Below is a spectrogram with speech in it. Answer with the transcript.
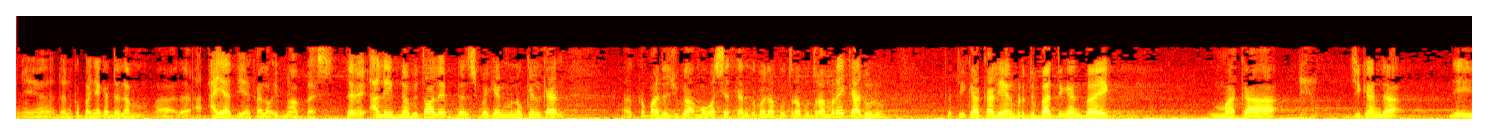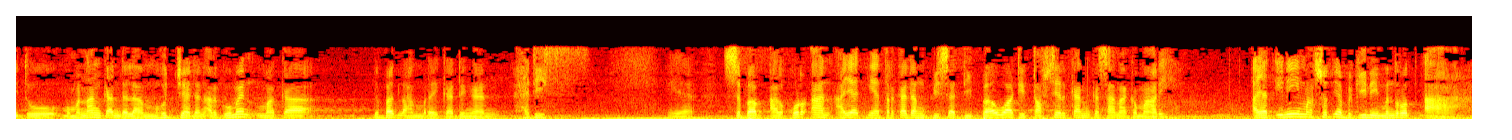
ya dan kebanyakan dalam uh, ayat ya kalau Ibnu Abbas. Dan Ali bin Abi Thalib dan sebagian menukilkan uh, kepada juga mewasiatkan kepada putra-putra mereka dulu. Ketika kalian berdebat dengan baik Maka Jika hendak Yaitu memenangkan dalam hujah dan argumen Maka debatlah mereka dengan hadis ya. Sebab Al-Quran ayatnya terkadang bisa dibawa Ditafsirkan ke sana kemari Ayat ini maksudnya begini menurut A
